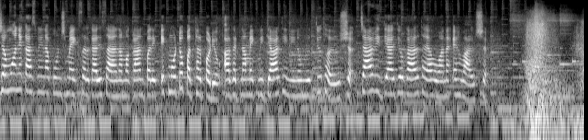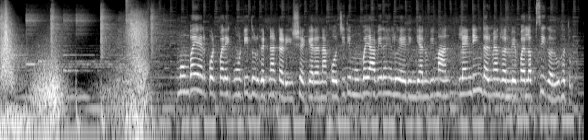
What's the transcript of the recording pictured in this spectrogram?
જમ્મુ અને કાશ્મીરના પૂંછમાં એક સરકારી શાળાના મકાન પર એક મોટો પથ્થર પડ્યો. આ ઘટનામાં એક વિદ્યાર્થીનીનું મૃત્યુ થયું છે. ચાર વિદ્યાર્થીઓ ઘાયલ થયા હોવાના અહેવાલ છે. મુંબઈ એરપોર્ટ પર એક મોટી દુર્ઘટના ટળી છે. કેરળના કોચીથી મુંબઈ આવી રહેલું એર ઇન્ડિયાનું વિમાન લેન્ડિંગ દરમિયાન રનવે પર લપસી ગયું હતું.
